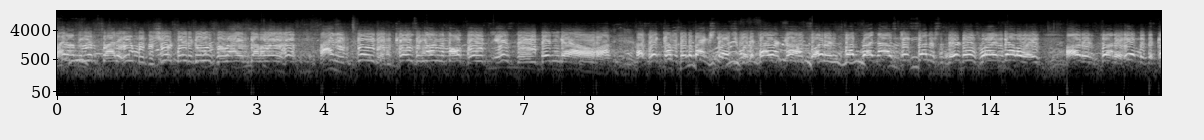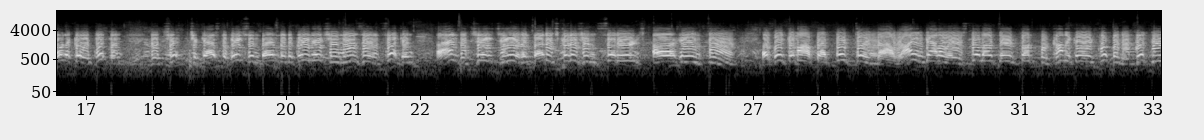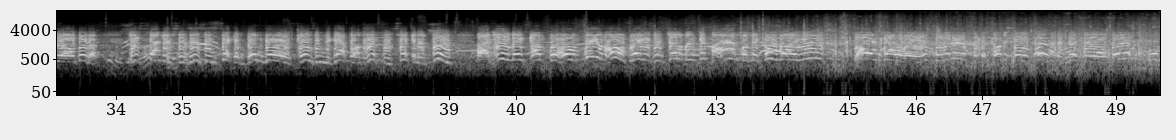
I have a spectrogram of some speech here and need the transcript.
Right on the inside of him with the short way to go is the Ryan Galloway Huff. And in third and closing on the Maltburg is the Bengal. As they come to the backstretch where the power counts, out in front right now is Keith Sanderson. There goes Ryan Galloway. Out in front of him with the Conoco equipment. The Basin Band of the Nation is in second. And the JG and Advantage Collision Centers are in third. As they come off that third turn now, Ryan Galloway is still out there in front for Conoco equipment in Red Deer, Alberta. Keith Sanderson is in second. Ben Gareau is closing the gap on him for second and third. And here they come Thank you.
